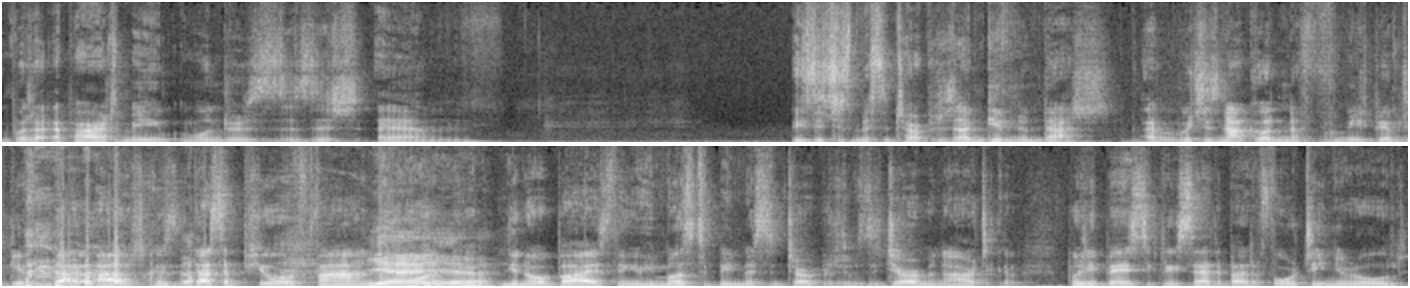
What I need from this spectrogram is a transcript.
but a, part of me wonders: is it um, is it just misinterpreted? I'm giving him that, um, which is not good enough for me to be able to give him that out because that's a pure fan, Yeah, yeah. you know, bias thing. He must have been misinterpreted. It was a German article, but he basically said about a 14 year old.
